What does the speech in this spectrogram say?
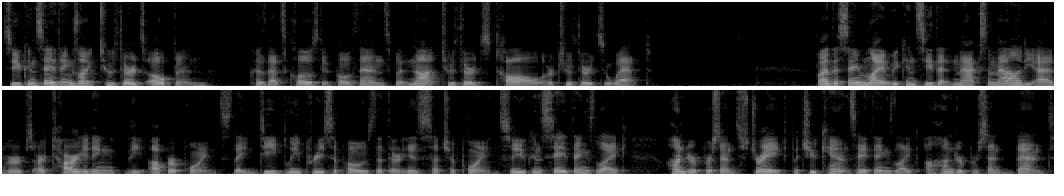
So you can say things like two-thirds open, because that's closed at both ends, but not two-thirds tall or two-thirds wet. By the same light, we can see that maximality adverbs are targeting the upper points. They deeply presuppose that there is such a point. So you can say things like 100% straight, but you can't say things like 100% bent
